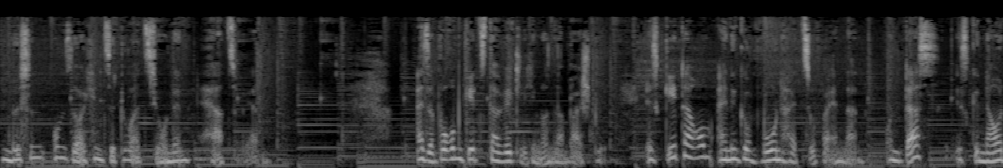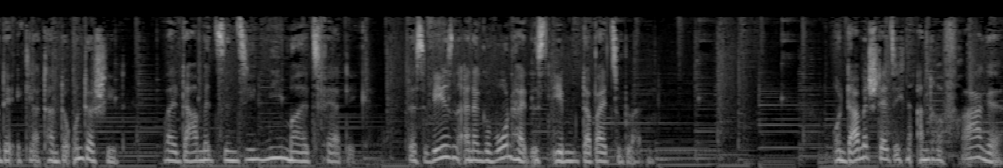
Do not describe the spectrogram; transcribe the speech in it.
müssen, um solchen Situationen Herr zu werden. Also worum geht's da wirklich in unserem Beispiel? Es geht darum, eine Gewohnheit zu verändern. Und das ist genau der eklatante Unterschied, weil damit sind Sie niemals fertig. Das Wesen einer Gewohnheit ist eben dabei zu bleiben. Und damit stellt sich eine andere Frage.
